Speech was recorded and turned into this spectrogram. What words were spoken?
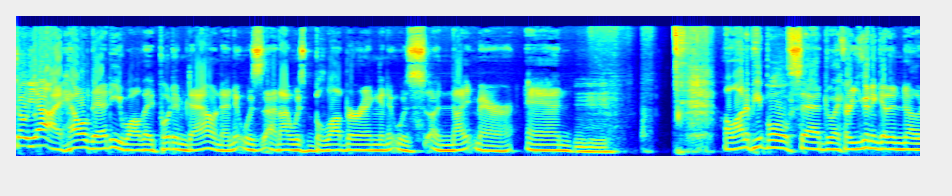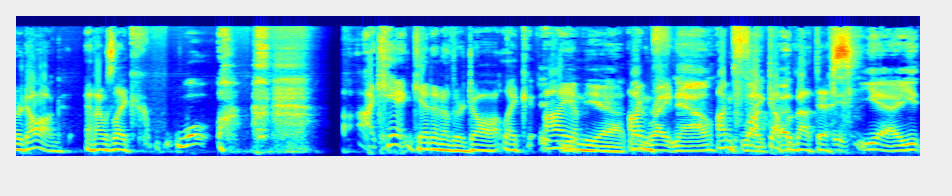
so yeah, I held Eddie while they put him down, and it was, and I was blubbering, and it was a nightmare. And mm-hmm. a lot of people said, like, "Are you going to get another dog?" And I was like, "Whoa." I can't get another dog. Like I am. Yeah, like I'm, right now. I'm like, fucked up uh, about this. Yeah, you,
